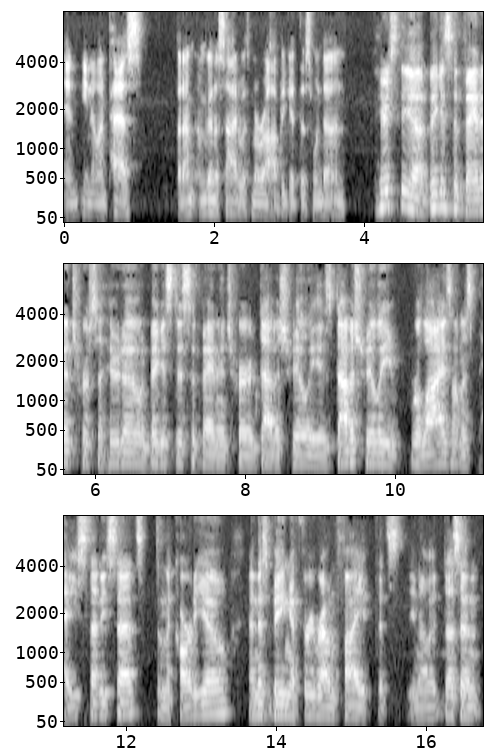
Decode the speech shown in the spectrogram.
and you know, and pass. But I'm, I'm going to side with Merab to get this one done. Here's the uh, biggest advantage for Cejudo and biggest disadvantage for Dvalishvili is Dvalishvili relies on his pace that he sets and the cardio. And this being a three round fight, that's you know it doesn't,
